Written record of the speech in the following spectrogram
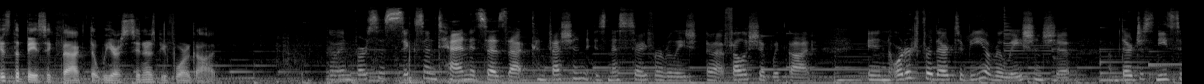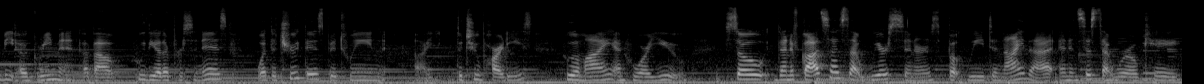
it's the basic fact that we are sinners before God. So in verses 6 and 10, it says that confession is necessary for relation, uh, fellowship with God. In order for there to be a relationship, um, there just needs to be agreement about who the other person is, what the truth is between uh, the two parties, who am I and who are you? So then, if God says that we're sinners, but we deny that and insist that we're okay,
